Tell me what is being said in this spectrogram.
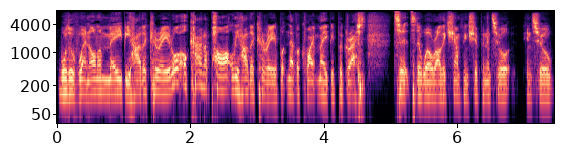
would have went on and maybe had a career, or, or kind of partly had a career, but never quite maybe progressed to, to the World Rally Championship and into into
